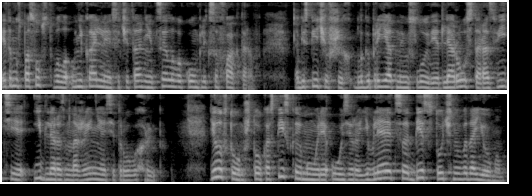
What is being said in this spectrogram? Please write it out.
Этому способствовало уникальное сочетание целого комплекса факторов, обеспечивших благоприятные условия для роста, развития и для размножения осетровых рыб. Дело в том, что Каспийское море, озеро, является бессточным водоемом,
